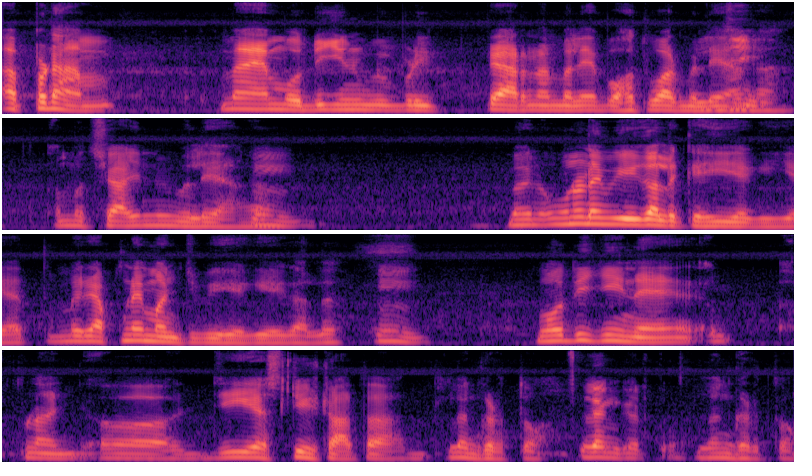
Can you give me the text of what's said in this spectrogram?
ਆਪਣਾ ਮੈਂ ਮੋਦੀ ਜੀ ਨੂੰ ਵੀ ਬੜੀ ਪਿਆਰ ਨਾਲ ਮਿਲਿਆ ਬਹੁਤ ਵਾਰ ਮਿਲਿਆ। ਹਾਂ ਅਮਿਤ ਸ਼ਾਹ ਜੀ ਨੂੰ ਵੀ ਮਿਲਿਆ ਹਾਂ ਮੈਨੂੰ ਉਹਨਾਂ ਨੇ ਵੀ ਇਹ ਗੱਲ ਕਹੀ ਹੈਗੀ ਹੈ ਮੇਰੇ ਆਪਣੇ ਮਨ 'ਚ ਵੀ ਹੈਗੀ ਇਹ ਗੱਲ। ਹੂੰ। ਮੋਦੀ ਜੀ ਨੇ ਆਪਣਾ ਜੀਐਸਟੀ ਹਟਾਤਾ ਲੰਗਰ ਤੋਂ। ਲੰਗਰ ਤੋਂ। ਲੰਗਰ ਤੋਂ।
